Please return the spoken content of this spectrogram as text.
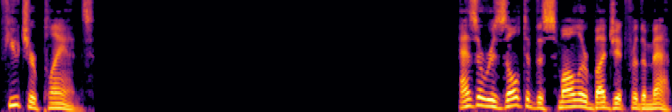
Future plans As a result of the smaller budget for the MEP,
